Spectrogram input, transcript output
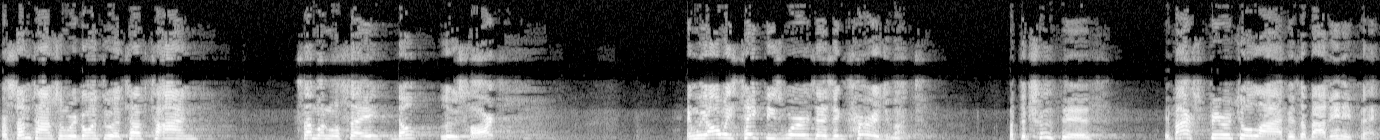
Or sometimes when we're going through a tough time, someone will say, don't lose heart. And we always take these words as encouragement. But the truth is, if our spiritual life is about anything,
